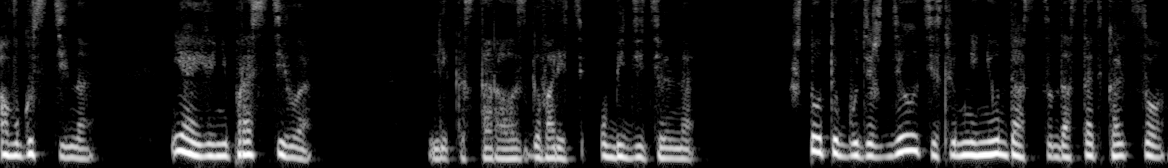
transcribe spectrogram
Августина. Я ее не простила. Лика старалась говорить убедительно. «Что ты будешь делать, если мне не удастся достать кольцо?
